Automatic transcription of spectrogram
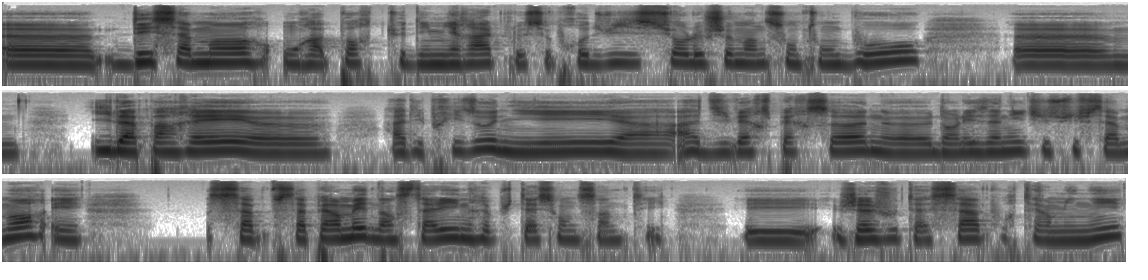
Euh, dès sa mort, on rapporte que des miracles se produisent sur le chemin de son tombeau. Euh, il apparaît euh, à des prisonniers, à, à diverses personnes dans les années qui suivent sa mort. Et ça, permet d'installer une réputation de sainteté. Et j'ajoute à ça, pour terminer,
